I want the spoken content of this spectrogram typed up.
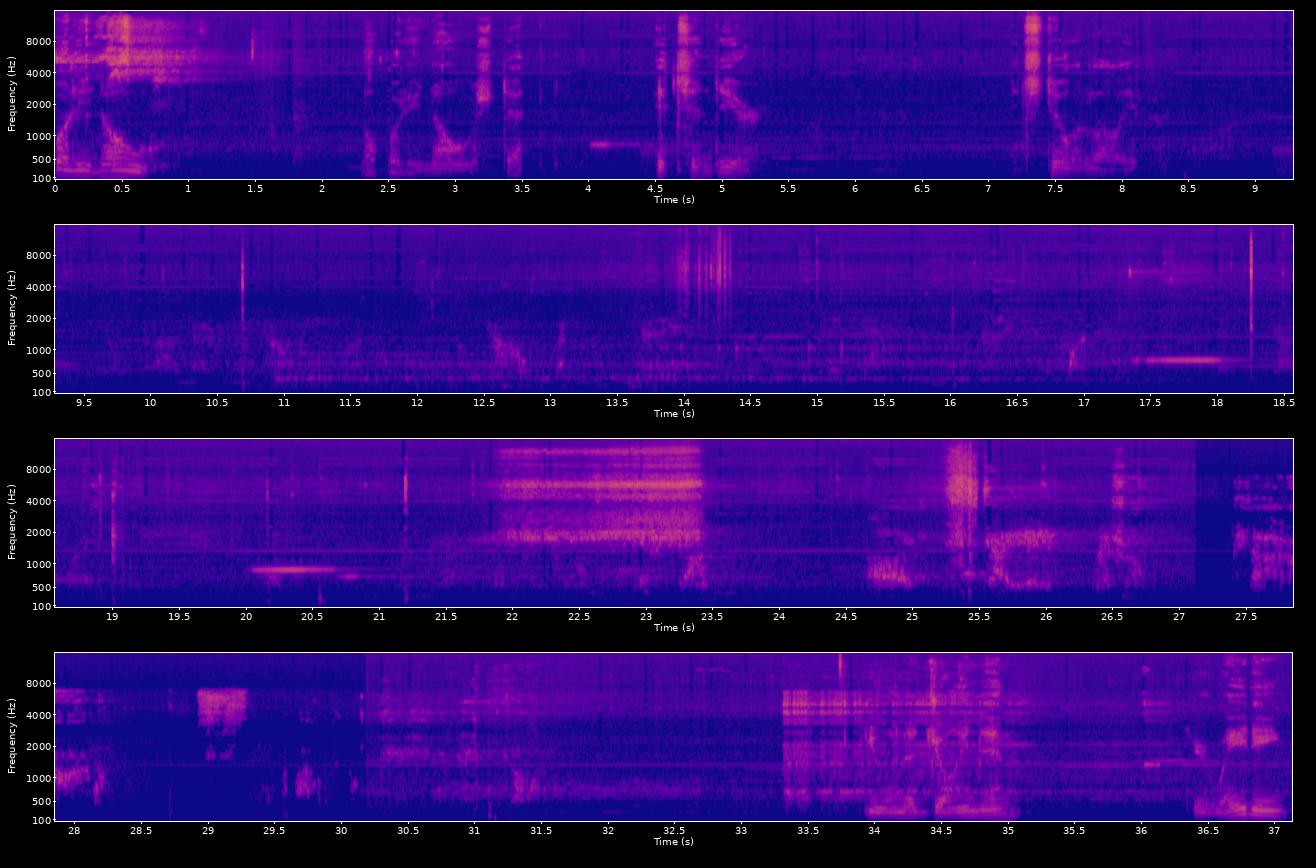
Nobody knows. Nobody knows that it's in there. It's still alive. You want to join them? You're waiting.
